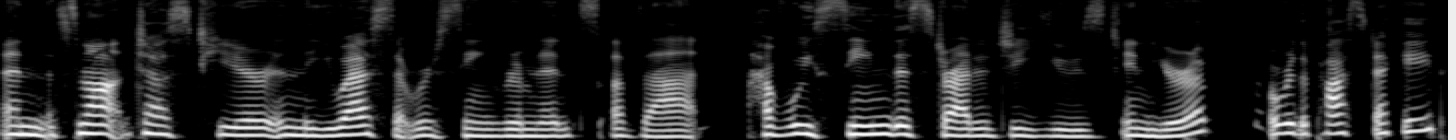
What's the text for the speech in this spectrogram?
And it's not just here in the US that we're seeing remnants of that. Have we seen this strategy used in Europe over the past decade?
